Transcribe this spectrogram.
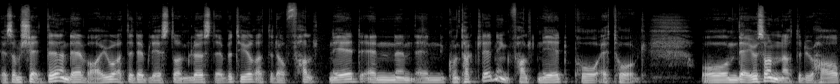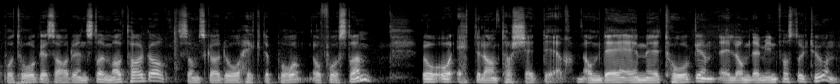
Det som skjedde, det var jo at det ble strømløst. Det betyr at det falt ned en, en kontaktledning falt ned på et tog. Og det er jo sånn at du har På toget så har du en strømavtaker som skal da hekte på og få strøm. Og, et eller annet har skjedd der. Om det er med toget eller om det er med infrastrukturen.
